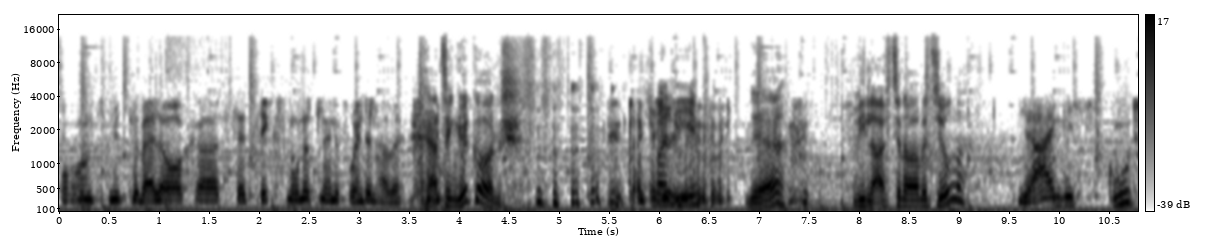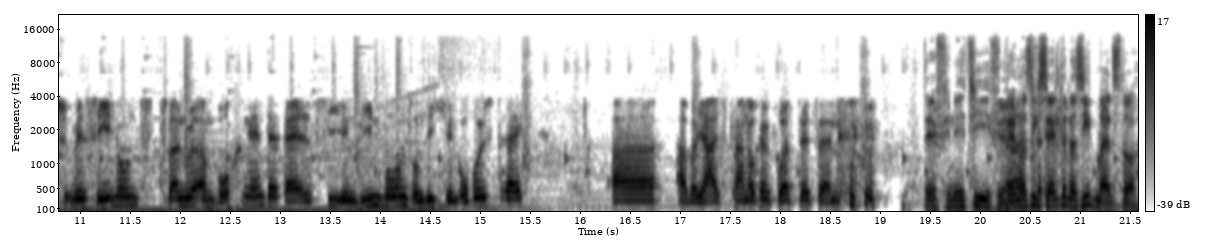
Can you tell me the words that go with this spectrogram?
und mittlerweile auch äh, seit sechs Monaten eine Freundin habe. Herzlichen Glückwunsch. Dankeschön. Voll lieb. Ja. Wie läuft's in eurer Beziehung? Ja, eigentlich gut. Wir sehen uns zwar nur am Wochenende, weil sie in Wien wohnt und ich in Oberösterreich. Äh, aber ja, es kann auch ein Vorteil sein. Definitiv, ja. Wenn man sich seltener sieht, meinst du?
